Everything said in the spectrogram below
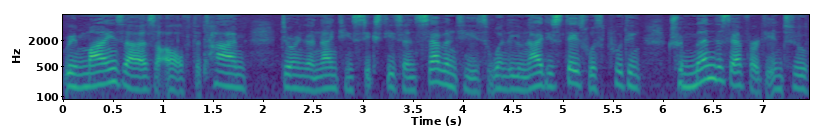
reminds us of the time during the 1960s and 70s when the United States was putting tremendous effort into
